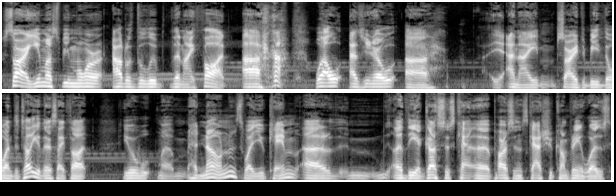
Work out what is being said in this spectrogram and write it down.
Sorry, you must be more out of the loop than I thought. Uh, well, as you know, uh, and I'm sorry to be the one to tell you this, I thought you um, had known. That's why you came. Uh, uh, the Augustus Ca- uh, Parsons Cashew Company was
